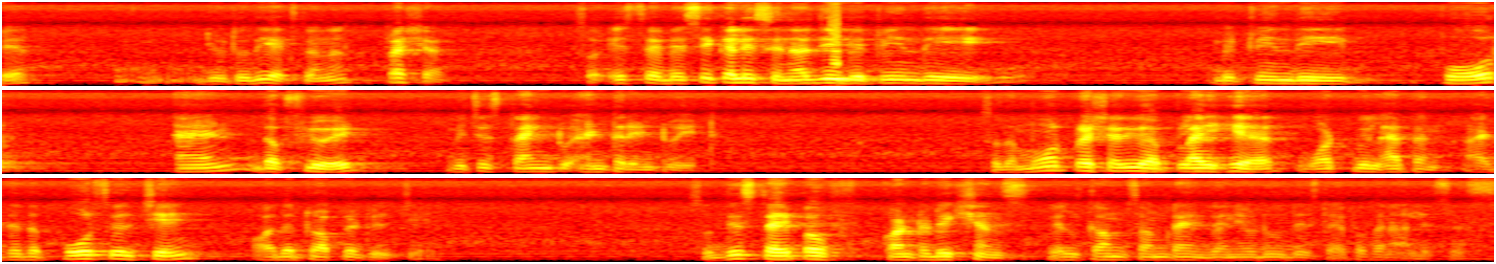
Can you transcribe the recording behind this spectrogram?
clear uh, due to the external pressure. So, it is a basically synergy between the between the pore and the fluid which is trying to enter into it. So, the more pressure you apply here what will happen either the pores will change or the droplet will change. So, this type of contradictions will come sometimes when you do this type of analysis.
